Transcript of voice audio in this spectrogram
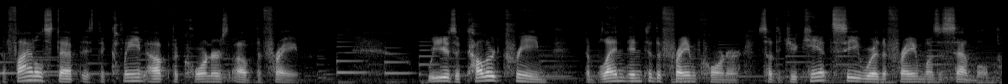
the final step is to clean up the corners of the frame. We use a colored cream to blend into the frame corner so that you can't see where the frame was assembled.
